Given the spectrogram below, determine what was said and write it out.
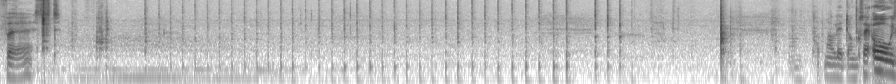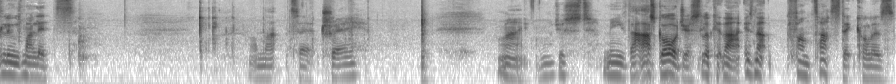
first. put my lid on because I always lose my lids on that uh, tray. Right, we'll just move that. That's gorgeous. Look at that. Isn't that fantastic colours?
